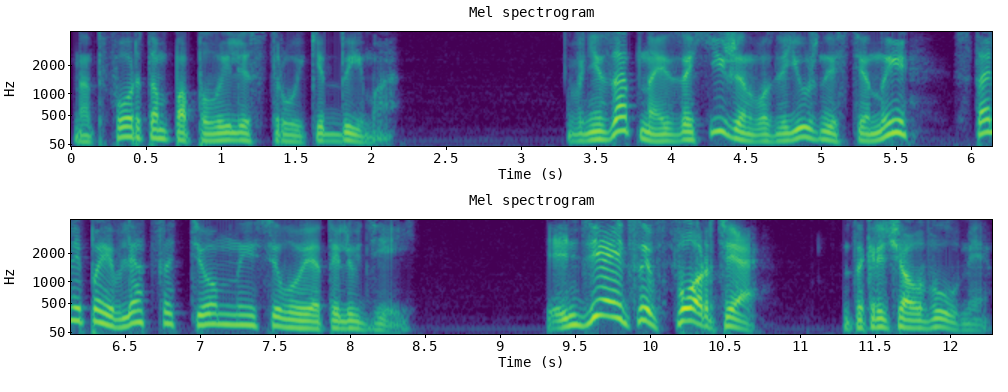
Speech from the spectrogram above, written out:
Над фортом поплыли струйки дыма. Внезапно из-за хижин возле южной стены стали появляться темные силуэты людей. «Индейцы в форте!» — закричал Вулми.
